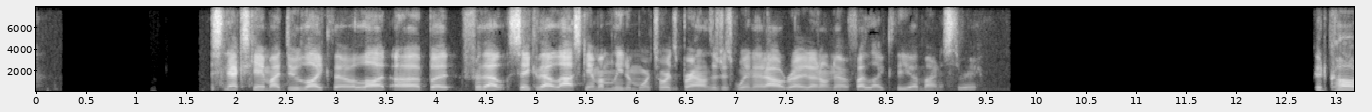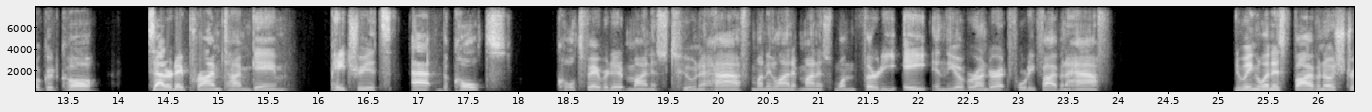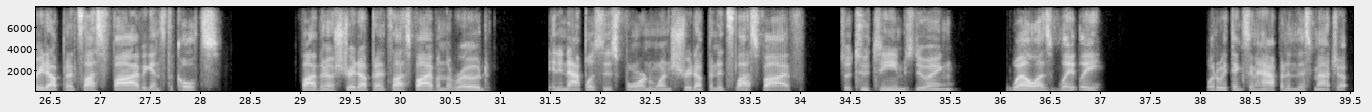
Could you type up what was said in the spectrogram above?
This next game I do like though a lot, uh, but for that sake of that last game, I'm leaning more towards Browns to just win it outright. I don't know if I like the uh, minus three. Good call. Good call. Saturday primetime game. Patriots at the Colts. Colts favored at minus two and a half. Money line at minus 138 in the over under at 45 and a half. New England is 5 0 straight up in its last five against the Colts. 5 0 straight up in its last five on the road. Indianapolis is 4 1 straight up in its last five. So two teams doing well as of lately. What do we think's going to happen in this matchup?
